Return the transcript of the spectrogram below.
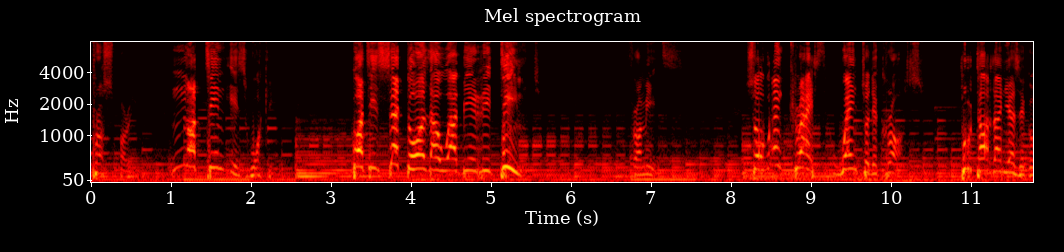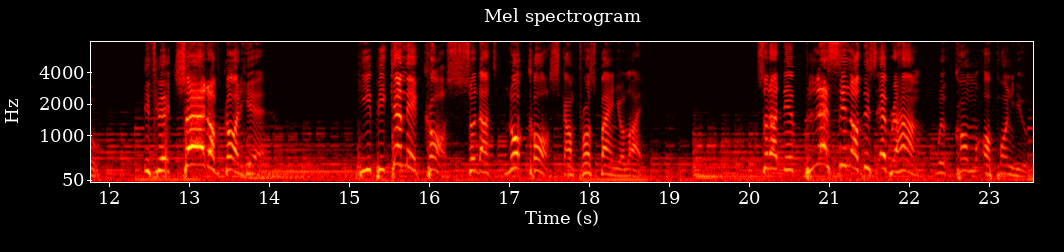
prospering. Nothing is working. But he said to us that we have been redeemed from it. So when Christ went to the cross 2,000 years ago, if you're a child of God here, he became a curse so that no curse can prosper in your life. So that the blessing of this Abraham will come upon you.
